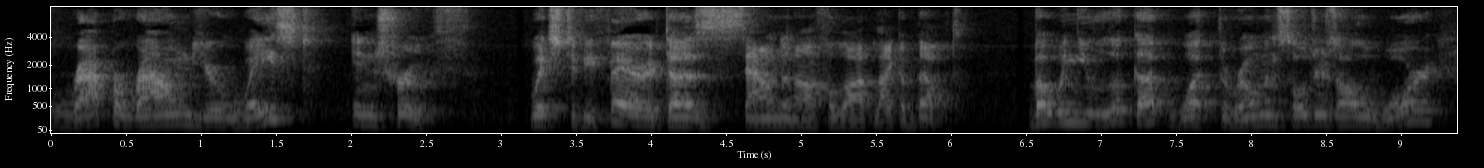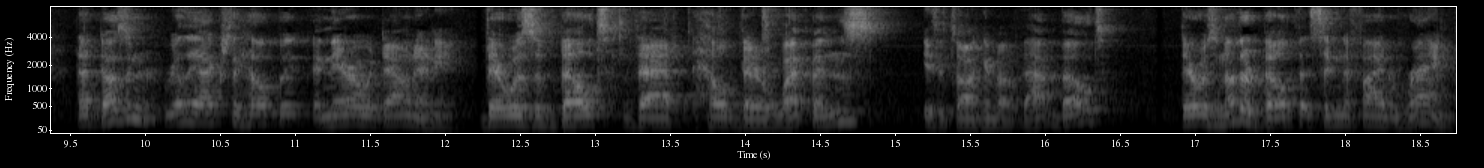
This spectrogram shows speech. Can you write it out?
wrap around your waist in truth, which to be fair does sound an awful lot like a belt. But when you look up what the Roman soldiers all wore, that doesn't really actually help it and narrow it down any. There was a belt that held their weapons. Is it talking about that belt? There was another belt that signified rank,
